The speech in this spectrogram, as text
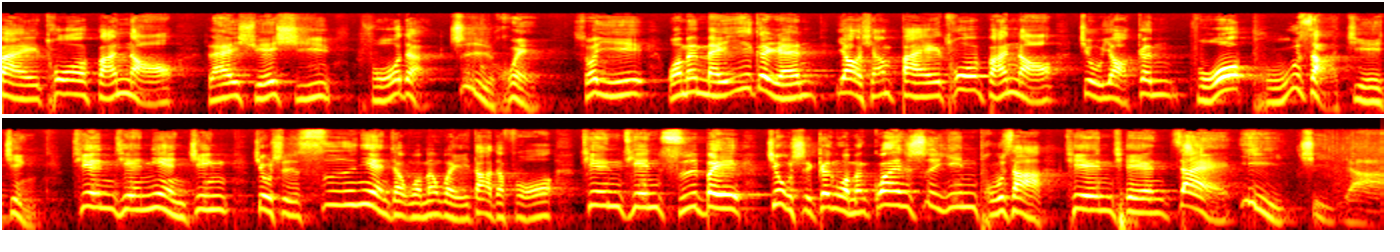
摆脱烦恼，来学习佛的智慧。所以，我们每一个人要想摆脱烦恼，就要跟佛菩萨接近。天天念经就是思念着我们伟大的佛，天天慈悲就是跟我们观世音菩萨天天在一起呀。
